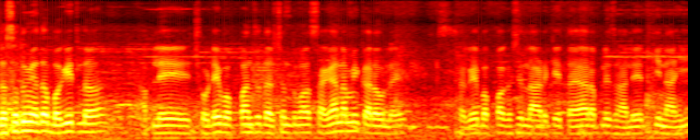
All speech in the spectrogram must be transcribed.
जसं तुम्ही आता बघितलं आपले छोटे बाप्पांचं दर्शन तुम्हाला सगळ्यांना मी करवलं आहे सगळे बाप्पा कसे लाडके तयार आपले झाले आहेत की नाही?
